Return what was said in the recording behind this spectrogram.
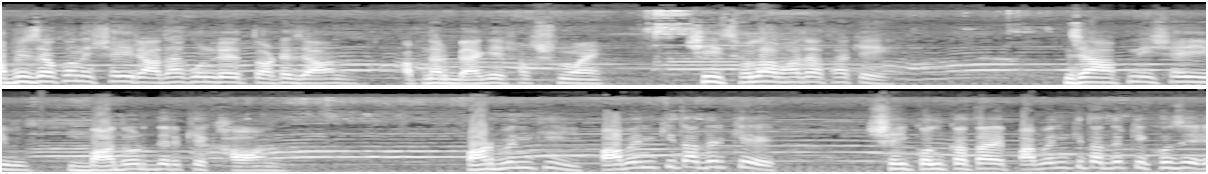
আপনি যখন সেই রাধাকুণ্ডের তটে যান, আপনার ব্যাগে সবসময় সেই ছোলা ভাজা থাকে, যা আপনি সেই বাদরদেরকে খাওয়ান। পারবেন কি? পাবেন কি তাদেরকে? সেই কলকাতায় পাবেন কি তাদেরকে খুঁজে?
